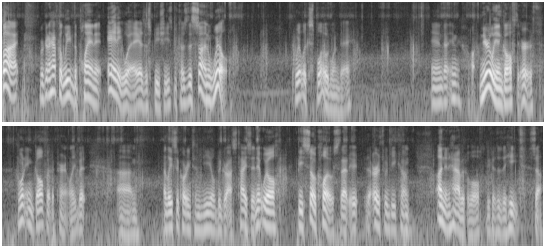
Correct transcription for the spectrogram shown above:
But we're going to have to leave the planet anyway as a species because the sun will will explode one day and uh, in, nearly engulf the Earth. It won't engulf it apparently, but um, at least according to Neil deGrasse Tyson, it will be so close that it, the Earth would become uninhabitable because of the heat. So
